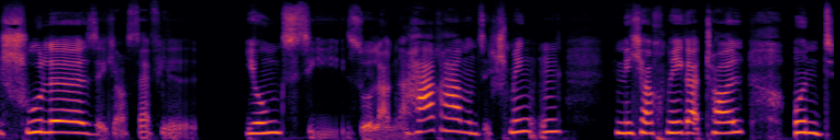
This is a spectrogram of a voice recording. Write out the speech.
Schule sehe ich auch sehr viele Jungs, die so lange Haare haben und sich schminken. Finde ich auch mega toll. Und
